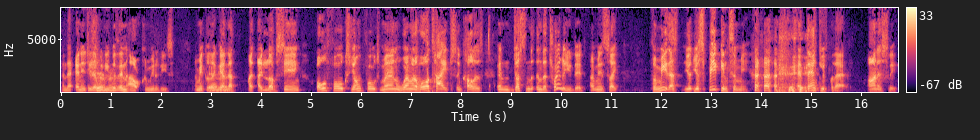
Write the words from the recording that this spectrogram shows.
and that energy that sure, we need man. within our communities. I mean, because Yeah, again, man. that I, I love seeing old folks, young folks, men, women of all types and colors, and just in the, in the trailer you did. I mean, it's like for me, that's you're, you're speaking to me, and thank you for that. Honestly,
